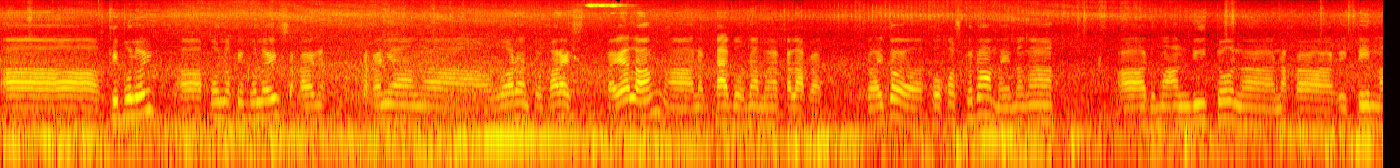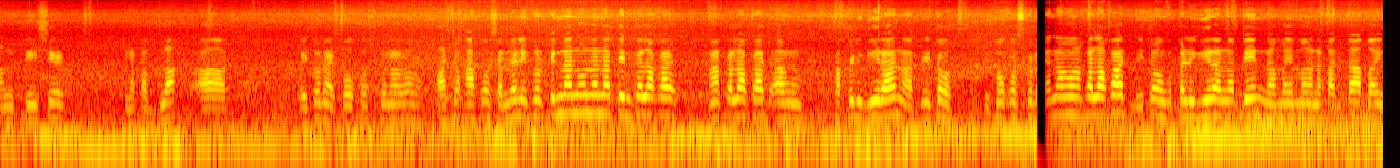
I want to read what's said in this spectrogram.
ah, Kibuloy, ah, Polo Kibuloy sa, kan sa kanyang ah, warrant of arrest. Kaya lang, ah, nagtago na mga kalakad. So ito, ah, focus ko na, may mga ah, dumaan dito na naka-itim ang t-shirt, naka-black at ito na, focus ko na pasok ako. Sandali pero tingnan muna natin kalakad, mga kalakad ang kapaligiran at ito i-focus ko na ang mga kalakad. Ito ang kapaligiran natin na may mga nakantabay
